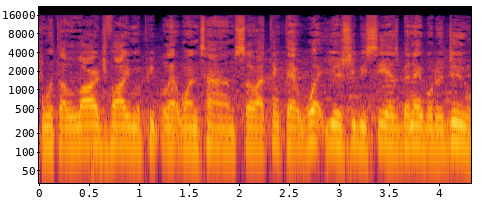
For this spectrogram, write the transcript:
with a large volume of people at one time. So I think that what USGBC has been able to do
